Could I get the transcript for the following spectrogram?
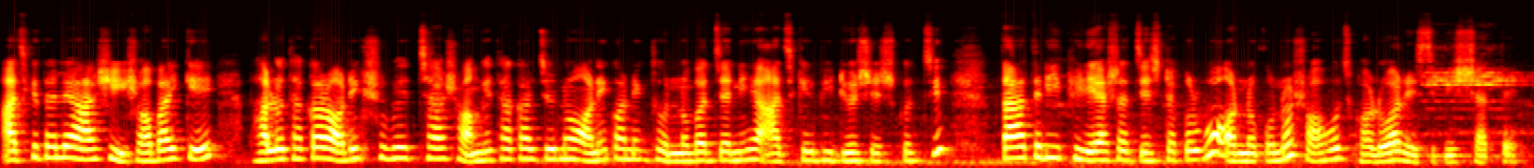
আজকে তাহলে আসি। সবাইকে ভালো থাকার অনেক শুভেচ্ছা। সঙ্গে থাকার জন্য অনেক অনেক ধন্যবাদ জানিয়ে আজকের ভিডিও শেষ করছি। তাড়াতাড়ি ফিরে আসার চেষ্টা করব অন্য কোনো সহজ ঘরোয়া রেসিপির সাথে।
